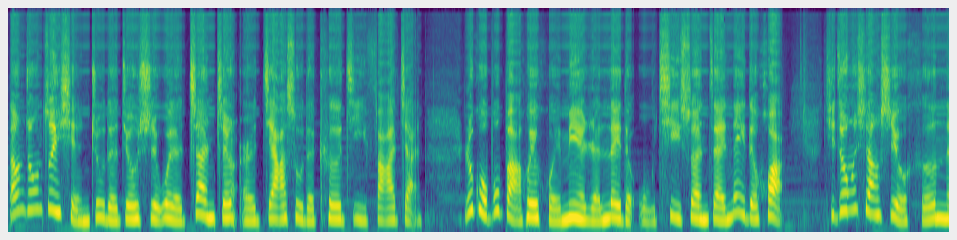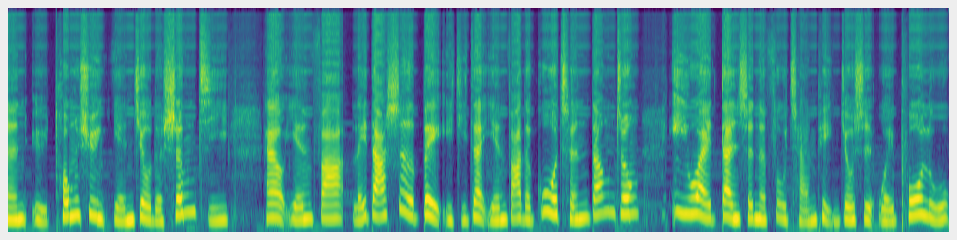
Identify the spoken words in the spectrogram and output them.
当中最显著的就是为了战争而加速的科技发展。如果不把会毁灭人类的武器算在内的话，其中像是有核能与通讯研究的升级，还有研发雷达设备，以及在研发的过程当中意外诞生的副产品，就是微波炉。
